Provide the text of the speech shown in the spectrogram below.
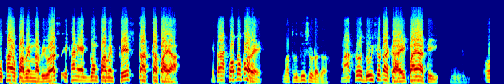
কোথাও পাবেন না ভিউয়ার্স এখানে একদম পাবেন ফ্রেশ টাটকা পায়া। এটা কত করে? মাত্র দুইশো টাকা। মাত্র দুইশো টাকা এই পায়াটি। ও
